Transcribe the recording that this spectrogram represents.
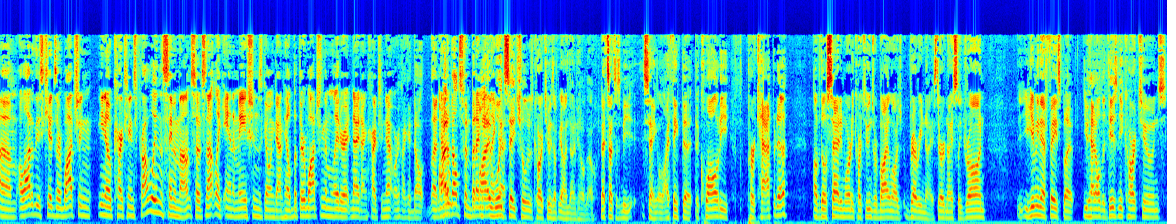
Um, a lot of these kids are watching, you know, cartoons probably in the same amount, so it's not like animations going downhill, but they're watching them later at night on Cartoon Network, like adult, uh, not I- Adult Swim, but I mean, like would a- say children's cartoons have gone downhill, though. That's not just me saying. Oh, I think the the quality per capita of those Saturday morning cartoons were by and large very nice. They were nicely drawn. You give me that face, but you had all the Disney cartoons.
